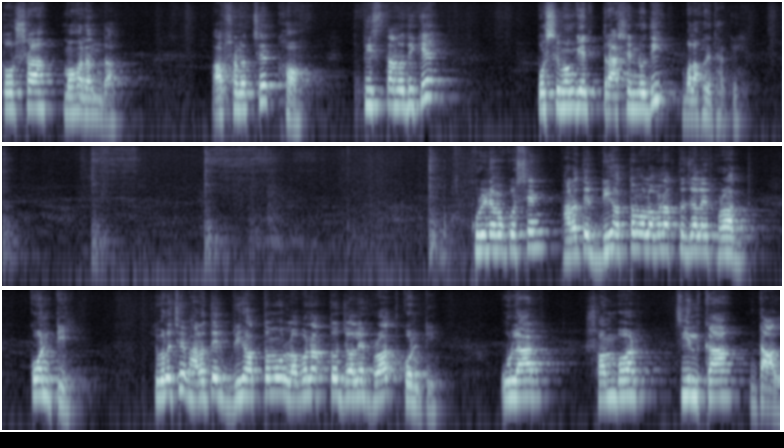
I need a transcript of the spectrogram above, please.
তোরসা, মহানন্দা। অপশান হচ্ছে খ। তিস্তা নদীকে পশ্চিমবঙ্গের ত্রাসের নদী বলা হয়ে থাকে। কুড়ি নম্বর কোশ্চেন ভারতের বৃহত্তম লবণাক্ত জলের হ্রদ কোনটি? কি বলেছে? ভারতের বৃহত্তম লবণাক্ত জলের হ্রদ কোনটি? উলার, সম্বর, চিল্কা, ডাল।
